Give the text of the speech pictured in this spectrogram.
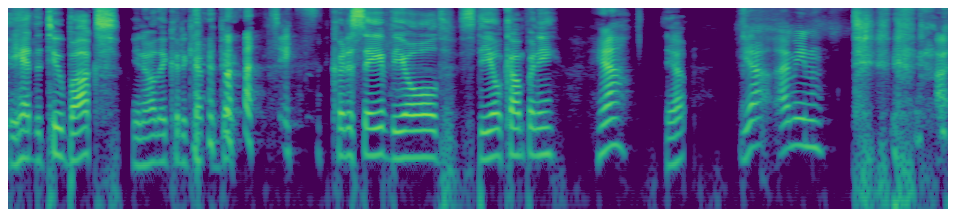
he had the two bucks. You know, they could have kept the big, could have saved the old steel company. Yeah. Yep. Yeah. I mean, I,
